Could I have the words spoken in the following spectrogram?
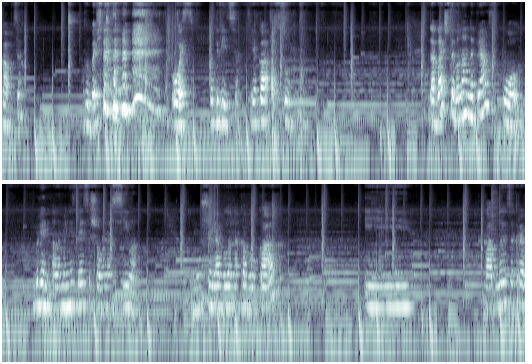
капцях. Вибачте. Ось, подивіться, яка сукня. Да, бачите, вона не прям в пол. Блін, але мені здається, що вона сіла. Тому що я була на каблуках і кабли закрив...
